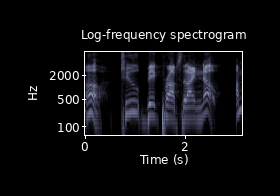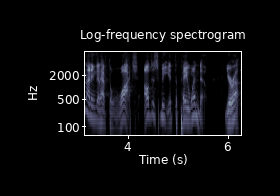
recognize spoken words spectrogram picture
oh, two big props that I know I'm not even going to have to watch. I'll just meet you at the pay window. You're up.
